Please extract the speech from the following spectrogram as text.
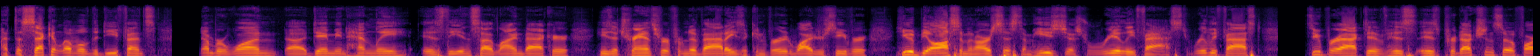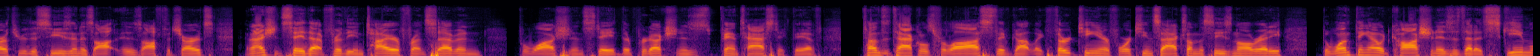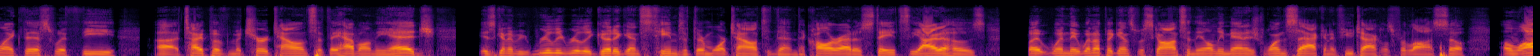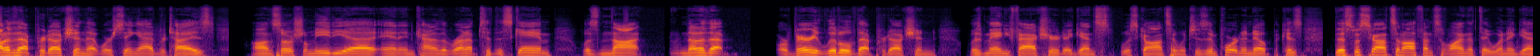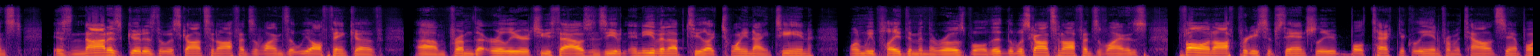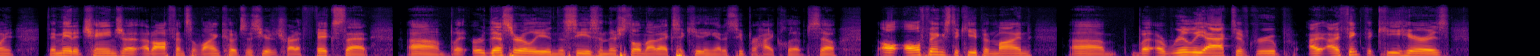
At the second level of the defense, number one, uh, Daiyan Henley is the inside linebacker. He's a transfer from Nevada. He's a converted wide receiver. He would be awesome in our system. He's just really fast, really fast, super active. His his production so far through the season is off, is off the charts, and I should say that for the entire front seven for Washington State, their production is fantastic. They have tons of tackles for loss. They've got like 13 or 14 sacks on the season already. The one thing I would caution is is that a scheme like this with the uh, type of mature talents that they have on the edge is going to be really really good against teams that they're more talented than the Colorado States, the Idahos. But when they went up against Wisconsin, they only managed one sack and a few tackles for loss. So a lot of that production that we're seeing advertised on social media and in kind of the run up to this game was not none of that or very little of that production was manufactured against Wisconsin, which is important to note because this Wisconsin offensive line that they went against is not as good as the Wisconsin offensive lines that we all think of um, from the earlier 2000s, even and even up to like 2019 when we played them in the Rose Bowl. The, the Wisconsin offensive line has fallen off pretty substantially, both technically and from a talent standpoint. They made a change at, at offensive line coach this year to try to fix that. Um, but er, this early in the season, they're still not executing at a super high clip. So all, all things to keep in mind. Um, but a really active group. I, I think the key here is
